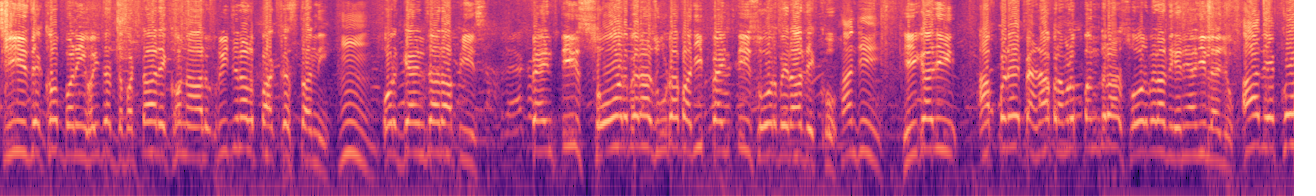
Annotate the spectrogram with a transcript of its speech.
ਚੀਜ਼ ਦੇਖੋ ਬਣੀ ਹੋਈ ਤਾਂ ਦੁਪੱਟਾ ਦੇਖੋ ਨਾਲ origignal ਪਾਕਿਸਤਾਨੀ। ਔਰ ਗੈਂਜ਼ਾ ਦਾ ਪੀਸ 3500 ਰੁਪਏ ਦਾ ਸੂਟ ਆ ਭਾਜੀ 3500 ਰੁਪਏ ਦਾ ਦੇਖੋ। ਹਾਂਜੀ। ਠੀਕ ਆ ਜੀ? ਆਪਣੇ ਭੈਣਾ ਭਰਾਵਾਂ ਨੂੰ 1500 ਰੁਪਏ ਦਾ ਦੇ ਰਹੇ ਆ ਜੀ ਲੈ ਜਾਓ। ਆ ਦੇਖੋ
